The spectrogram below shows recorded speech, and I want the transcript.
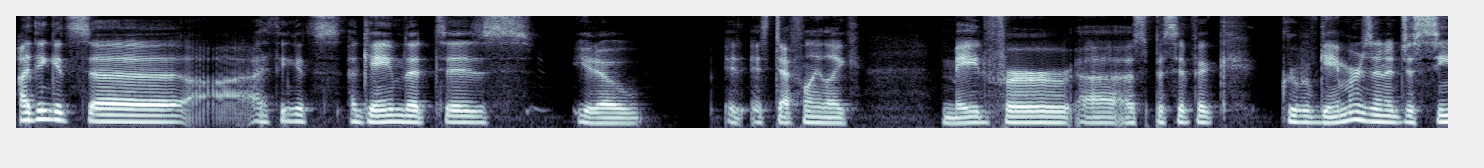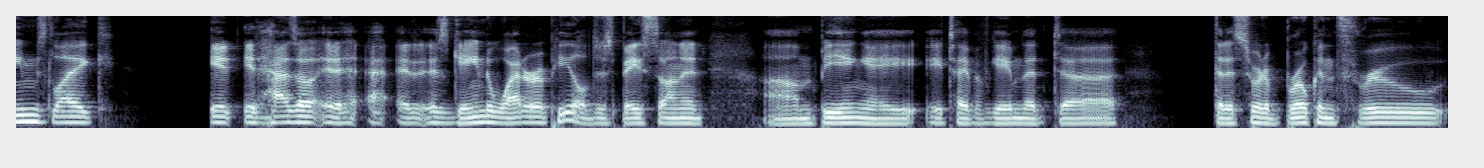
I think it's uh I think it's a game that is, you know, it, it's definitely like made for uh, a specific group of gamers and it just seems like it it has a it, it has gained a wider appeal just based on it um, being a a type of game that uh that has sort of broken through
